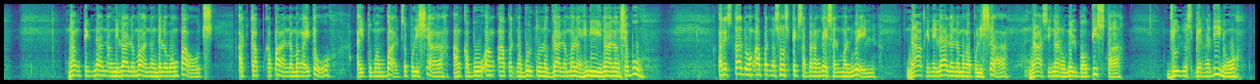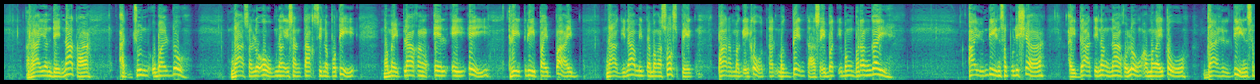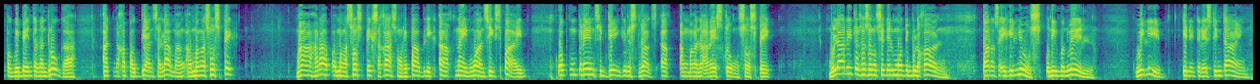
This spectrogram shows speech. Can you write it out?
Nang tignan ang nilalaman ng dalawang pouch at kapkapan ng mga ito ay tumambad sa pulisya ang kabuang apat na bultong naglalaman ng hinihinalang shabu. Arestado ang apat na sospek sa barangay San Manuel na kinilala ng mga pulisya na sina Romel Bautista, Julius Bernardino, Ryan De Nata at June Ubaldo. Nasa loob ng isang taxi na puti na may plakang LAA 3355 na ginamit ng mga sospek para mag-ikot at magbenta sa iba't ibang barangay. Ayon din sa pulisya, ay dati nang nakulong ang mga ito dahil din sa pagbebenta ng droga at nakapagpiyansa lamang ang mga sospek. Maharap ang mga sospek sa kasong Republic Act 9165 of Comprehensive Dangerous Drugs Act ang mga naarestong sospek. Mula rito sa San Jose del Monte, Bulacan, para sa Eagle News, Unil Manuel, we live in interesting time.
